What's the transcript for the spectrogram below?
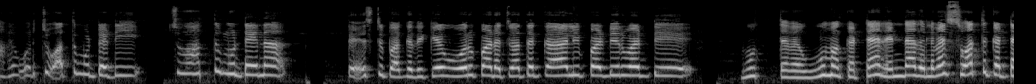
அவன் ஒரு சுவாத்து முட்டடி. சுவாத்து முட்டைனா டேஸ்ட் பார்க்கறதுக்கே ஒரு பட சோத்த காலி பண்ணிடுவான்ட்டு முத்தவ ஊமக்கட்டை கட்ட ரெண்டாவது கட்டை சோத்து கட்ட.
